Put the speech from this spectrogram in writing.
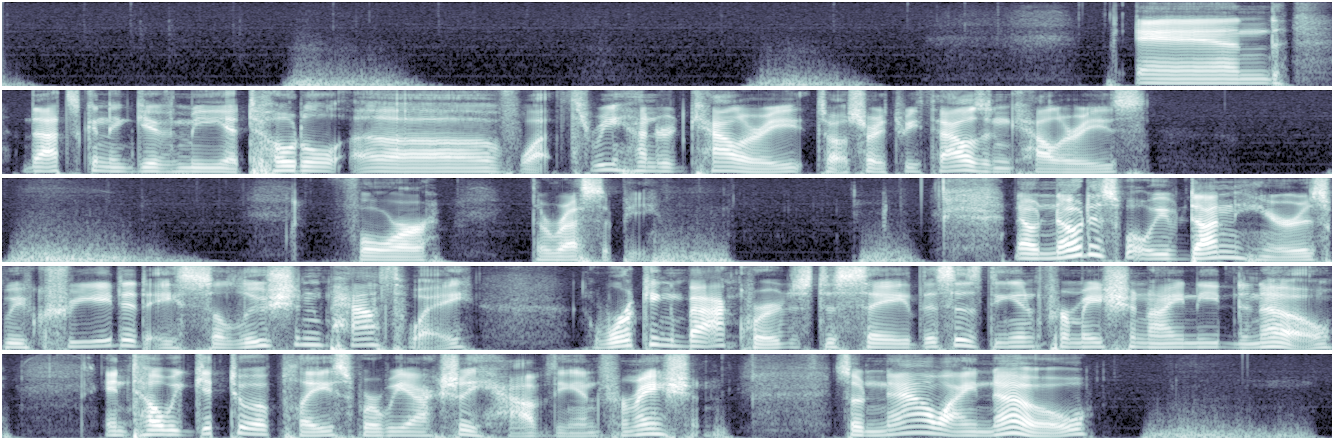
And that's going to give me a total of, what, 300 calories, oh, sorry, 3,000 calories for the recipe. Now notice what we've done here is we've created a solution pathway, working backwards to say this is the information I need to know, until we get to a place where we actually have the information. So now I know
